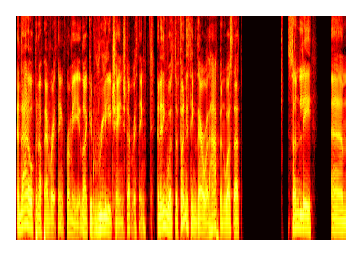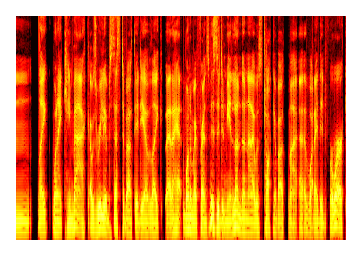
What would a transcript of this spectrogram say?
And that opened up everything for me. Like it really changed everything. And I think what the funny thing there, what happened was that suddenly, um, like when I came back, I was really obsessed about the idea of like, and I had one of my friends visited me in London, and I was talking about my uh, what I did for work,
